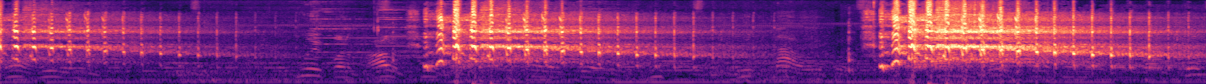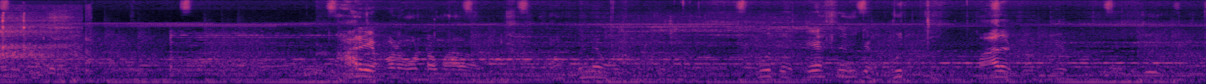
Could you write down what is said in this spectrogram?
હા હુઈ દો પણ ભાડું ના હોય મારે પણ ઓટો મારવા ભલે હું તો કહેશે કે ભૂત મારે પણ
